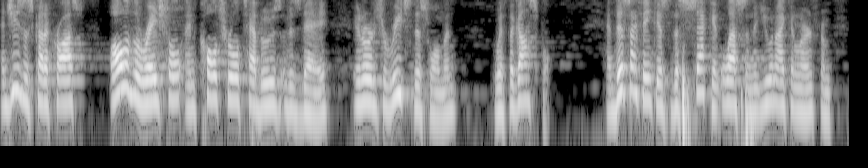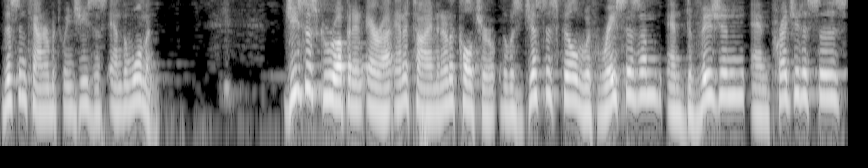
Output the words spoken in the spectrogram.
And Jesus cut across all of the racial and cultural taboos of his day in order to reach this woman with the gospel. And this, I think, is the second lesson that you and I can learn from this encounter between Jesus and the woman. Jesus grew up in an era and a time and in a culture that was just as filled with racism and division and prejudices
